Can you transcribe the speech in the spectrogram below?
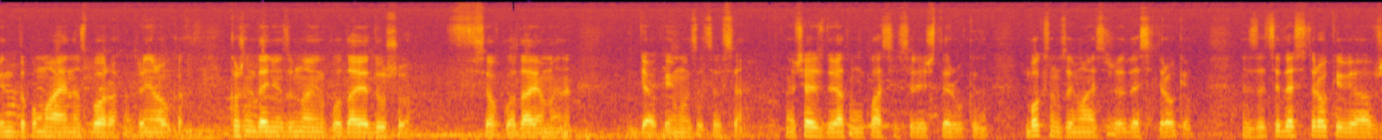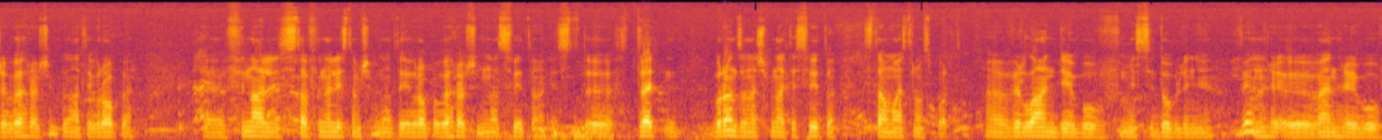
Він допомагає на зборах, на тренуваннях. Кожен день він зі мною вкладає душу, все вкладає в мене. Дякую йому за це все. Навчаюсь в 9 класі в селі Штирбуки. Боксом займаюся вже 10 років. За ці 10 років я вже виграв чемпіонат Європи. Е, фіналі став фіналістом чемпіонату Європи, виграв чемпіонат світу. Е, бронза на чемпіонаті світу став майстром спорту. Е, В Ірландії був в місті Дубліні, в Венгрії, Венгрії був.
